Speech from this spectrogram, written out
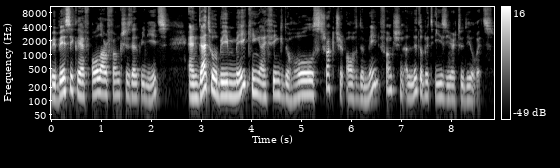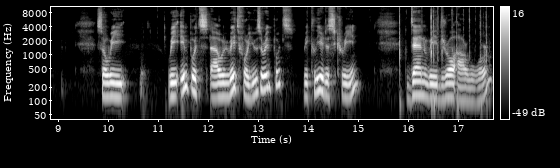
we basically have all our functions that we need. And that will be making, I think, the whole structure of the main function a little bit easier to deal with. So we, we input, uh, we wait for user input, we clear the screen, then we draw our worm,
